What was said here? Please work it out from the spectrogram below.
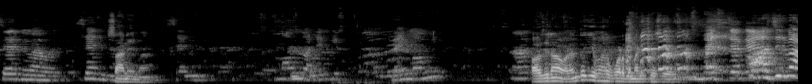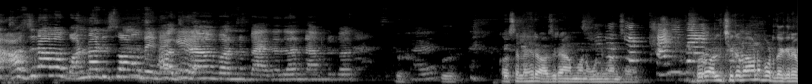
सानोमा भन्नु। हजुरआमा भने त के फरक पर्दैन कि त्यसो हजुरआमा भन्नु अलिक सुहाउँदैन कि? हजुरआमा भन्नु पाए त झन् राम्रो भयो। कसैलाई फेरि हजुरआमा हुने मन छ छोरो अलिक छिटो पाउनु पर्छ के अरे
